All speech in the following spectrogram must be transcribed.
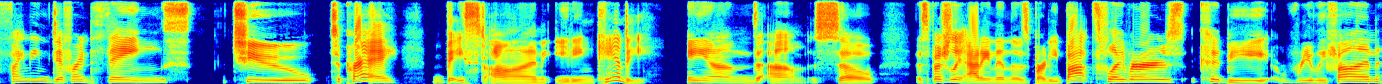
finding different things to to pray based on eating candy. And um so especially adding in those Bertie Bott's flavors could be really fun.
